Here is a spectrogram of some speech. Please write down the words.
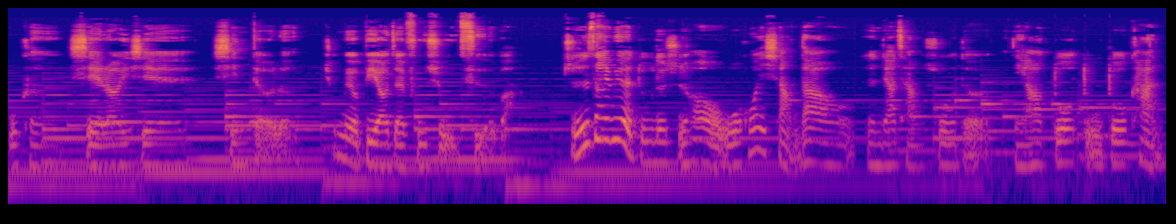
我可能写了一些心得了，就没有必要再复述一次了吧。只是在阅读的时候，我会想到人家常说的。你要多读多看，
